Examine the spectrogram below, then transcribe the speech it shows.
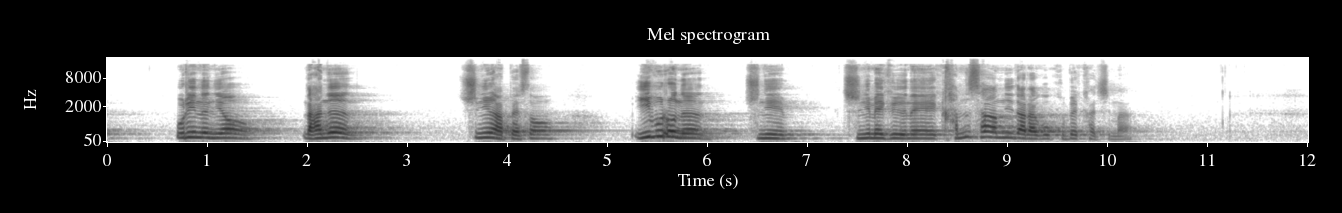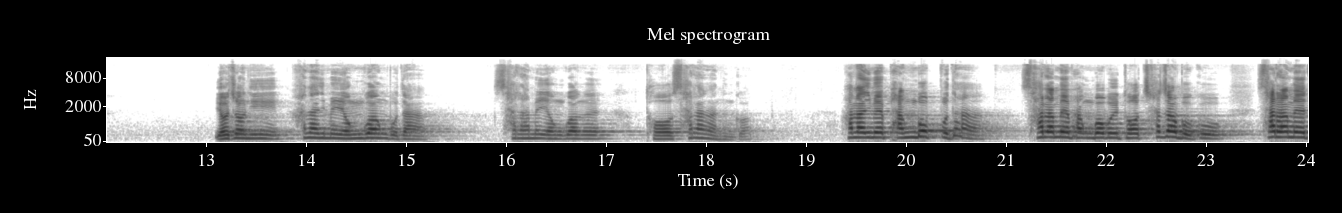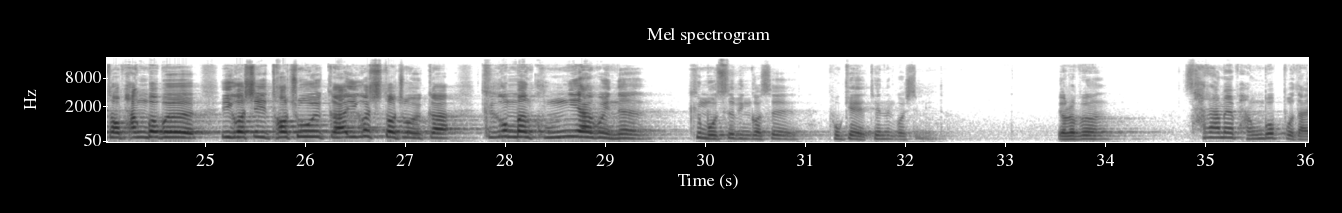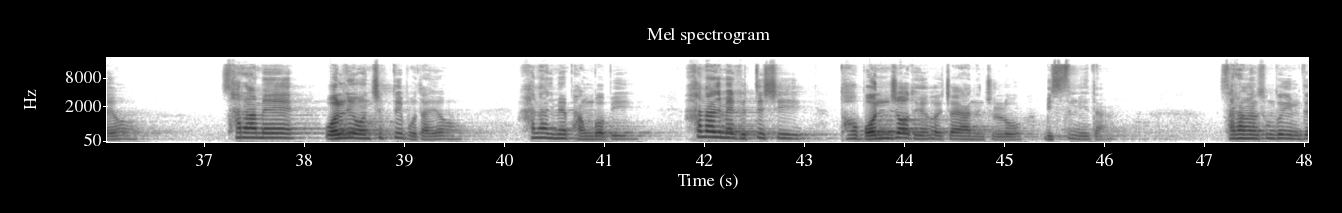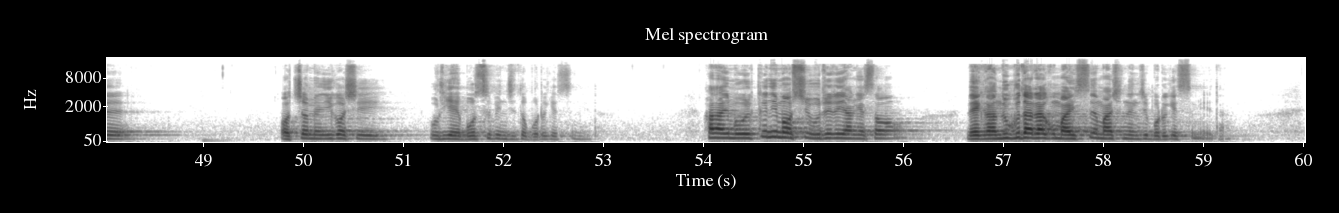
우리는요, 나는 주님 앞에서 입으로는 주님, 주님의 그 은혜에 감사합니다라고 고백하지만 여전히 하나님의 영광보다 사람의 영광을 더 사랑하는 것. 하나님의 방법보다 사람의 방법을 더 찾아보고 사람의 더 방법을 이것이 더 좋을까, 이것이 더 좋을까, 그것만 궁리하고 있는 그 모습인 것을 보게 되는 것입니다. 여러분, 사람의 방법보다요, 사람의 원리 원칙들보다요, 하나님의 방법이, 하나님의 그 뜻이 더 먼저 되어져야 하는 줄로 믿습니다. 사랑하는 성도님들, 어쩌면 이것이 우리의 모습인지도 모르겠습니다. 하나님은 우리 끊임없이 우리를 향해서 내가 누구다라고 말씀하시는지 모르겠습니다.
